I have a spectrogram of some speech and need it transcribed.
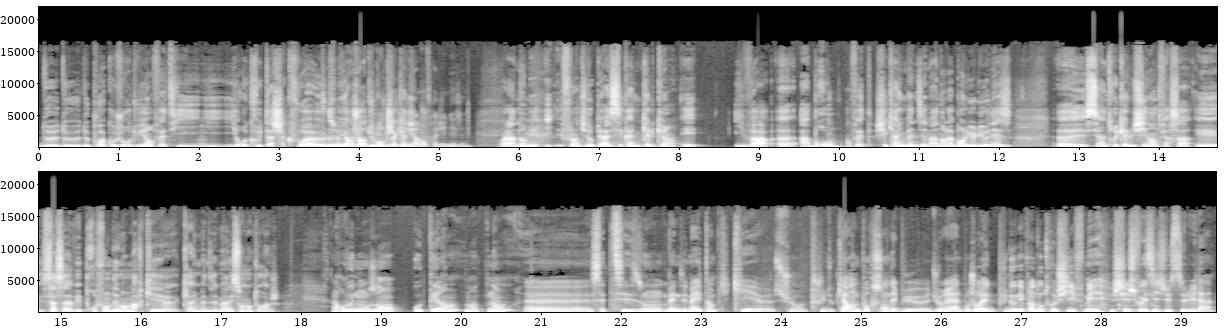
de de, de, poids qu'aujourd'hui en fait. Il, mm. il, recrute à chaque fois euh, le meilleur joueur du monde chaque année. fragilisé. Voilà, non mais Florentino Pérez c'est quand même quelqu'un et il va euh, à Bron en fait, chez Karim Benzema dans la banlieue lyonnaise. Euh, c'est un truc hallucinant de faire ça et ça, ça avait profondément marqué Karim Benzema et son entourage. Alors venons-en au terrain maintenant. Euh, cette saison, Benzema est impliqué euh, sur plus de 40% des buts euh, du Real. Bon, j'aurais pu donner plein d'autres chiffres, mais j'ai choisi juste celui-là.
